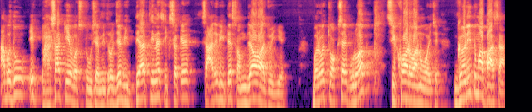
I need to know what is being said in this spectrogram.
આ બધું એક ભાષાકીય વસ્તુ છે મિત્રો, જે વિદ્યાર્થીને શિક્ષકે સારી રીતે સમજાવવા જોઈએ. બરોબર? ચોકસાઈપૂર્વક શીખવાડવાનું હોય છે. ગણિતમાં ભાષા.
